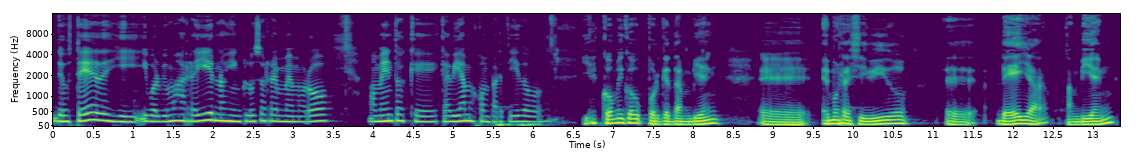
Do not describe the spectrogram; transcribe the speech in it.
de ustedes y, y, volvimos a reírnos, incluso rememoró momentos que, que habíamos compartido. Y es cómico porque también eh, hemos recibido eh, de ella también,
